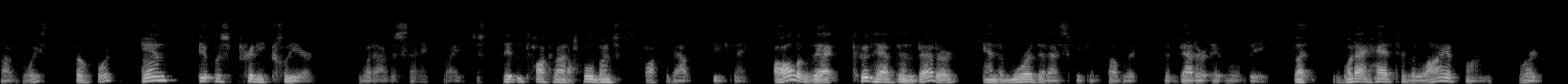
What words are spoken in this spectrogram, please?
my voice, so forth. And it was pretty clear what I was saying, right? Just didn't talk about a whole bunch, just talked about a few things. All of that could have been better. And the more that I speak in public, the better it will be. But what I had to rely upon were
